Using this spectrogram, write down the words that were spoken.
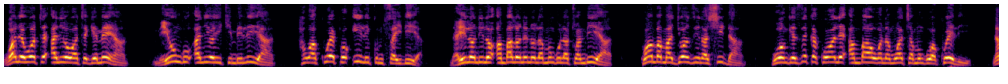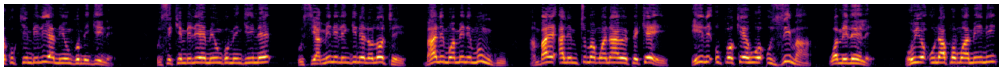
wale wote aliowategemea miungu aliyoikimbilia hawakuwepo ili kumsaidia. Na hilo ndilo ambalo neno la mungu latwambia kwamba majonzi na shida huongezeka kwa wale ambao wanamwacha mungu wa kweli na kukimbilia miungu mingine. Usikimbilie miungu mingine usiamini lingine lolote bali mwamini mungu ambaye alimtuma mwanawe pekee ili upokee huo uzima wa milele. Huyo unapomwamini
